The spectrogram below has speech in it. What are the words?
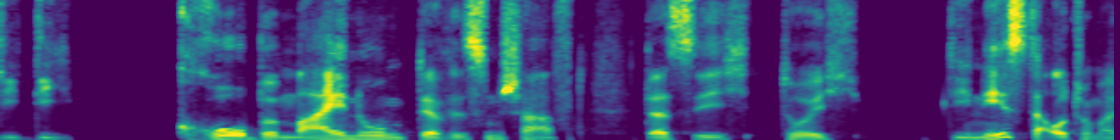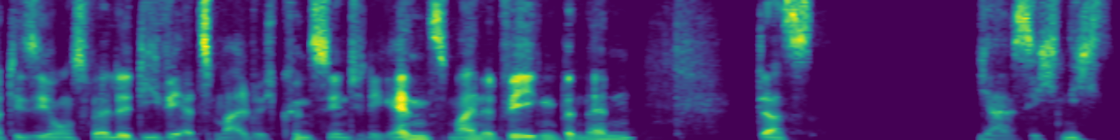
die, die grobe Meinung der Wissenschaft, dass sich durch die nächste Automatisierungswelle, die wir jetzt mal durch künstliche Intelligenz meinetwegen benennen, dass ja sich nicht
